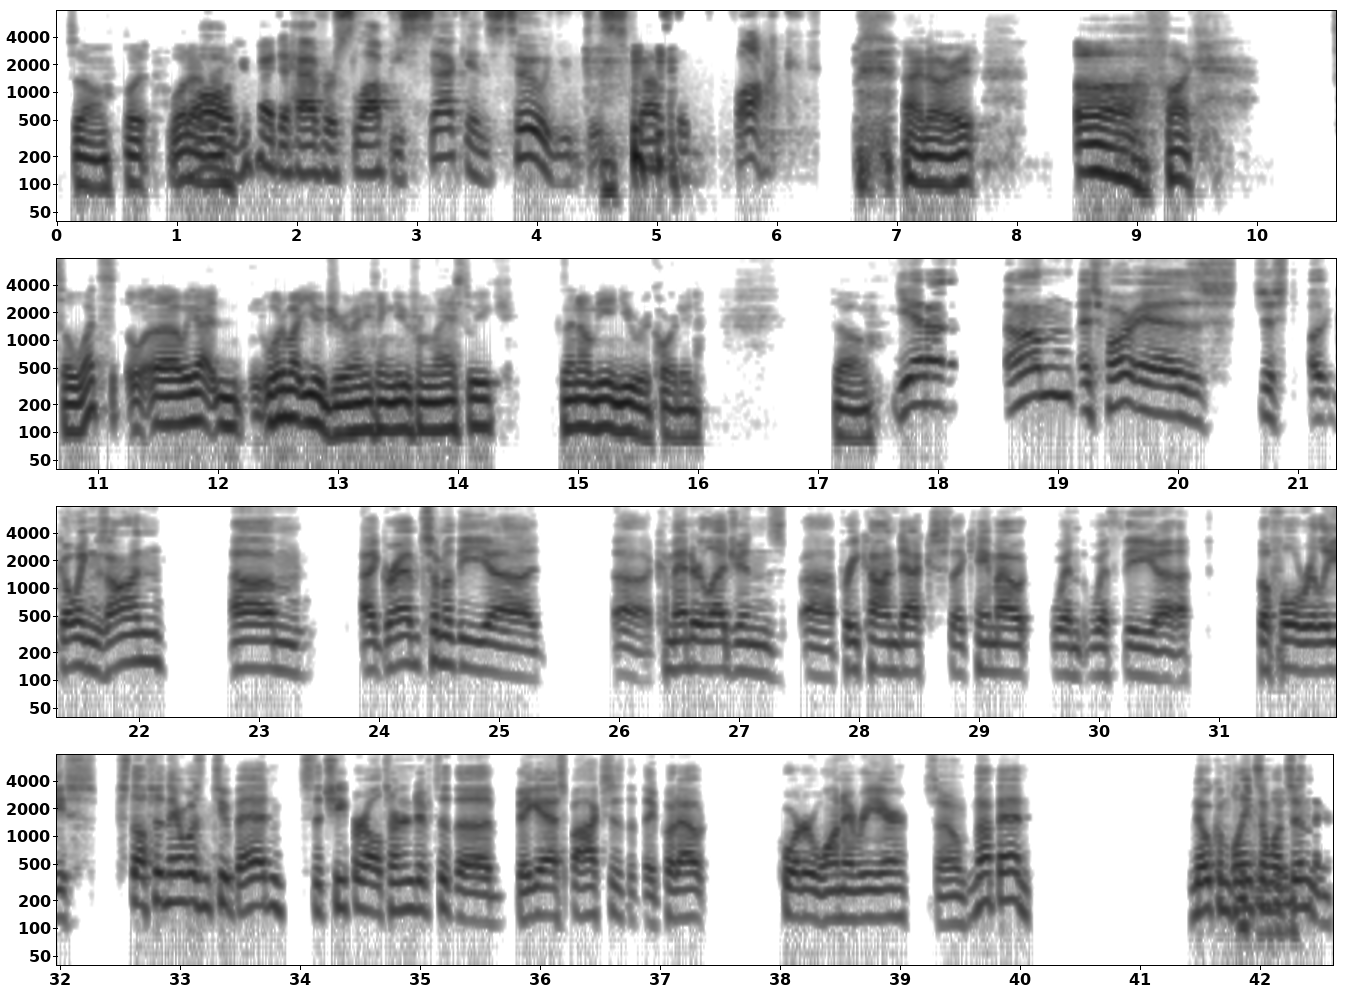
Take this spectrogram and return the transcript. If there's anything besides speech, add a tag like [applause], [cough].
So, but whatever. Oh, you had to have her sloppy seconds too. You [laughs] disgusting fuck. I know, right? Oh fuck. So what's uh, we got? What about you, Drew? Anything new from last week? Because I know me and you recorded. So Yeah. Um, as far as just uh, goings on, um, I grabbed some of the uh, uh, Commander Legends uh, pre-con decks that came out when with the uh, the full release. Stuff in there wasn't too bad. It's the cheaper alternative to the big ass boxes that they put out quarter one every year. So not bad. No complaints on what's in there.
